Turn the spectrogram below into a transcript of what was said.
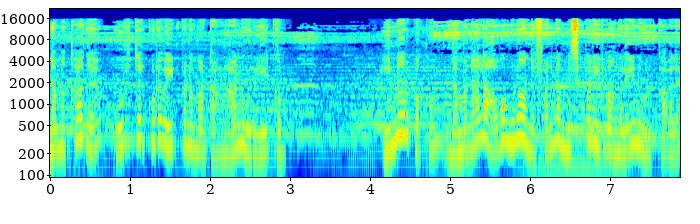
நமக்காக ஒருத்தர் கூட வெயிட் பண்ண மாட்டாங்களான்னு ஒரு ஏக்கம். இன்னொரு பக்கம் நம்மளால அவங்களும் அந்த ஃபன்னை மிஸ் பண்ணிடுவாங்களேன்னு ஒரு கவலை.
